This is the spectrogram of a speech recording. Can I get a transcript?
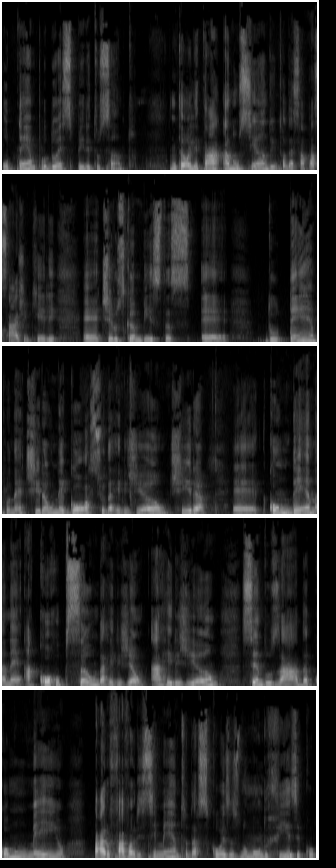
o templo do Espírito Santo. Então ele está anunciando em toda essa passagem que ele é, tira os cambistas é, do templo, né? Tira o negócio da religião, tira, é, condena, né? A corrupção da religião, a religião sendo usada como um meio para o favorecimento das coisas no mundo físico.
